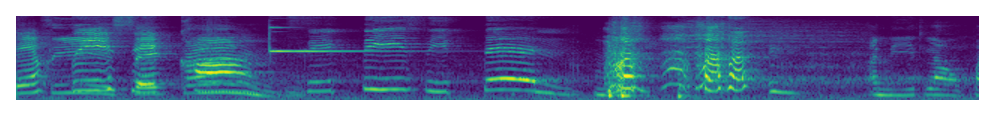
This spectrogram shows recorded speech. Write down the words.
Safety ฟ second ตี้ซิตี้ซิเต้นอันนี้เราไป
